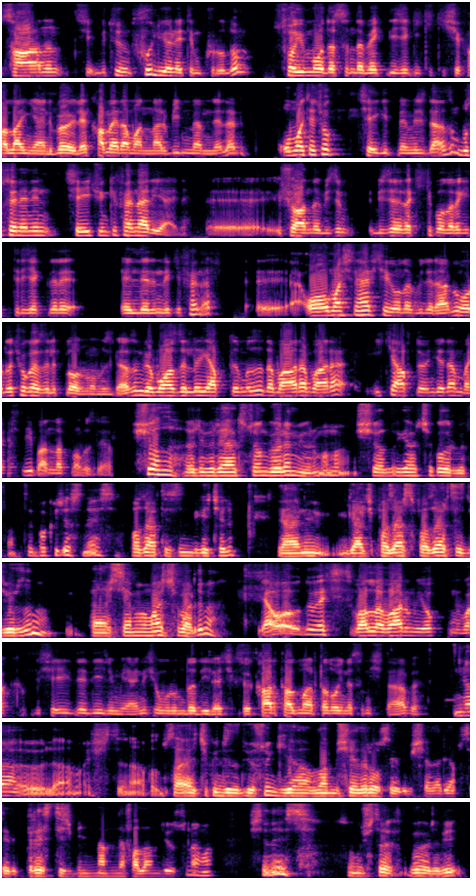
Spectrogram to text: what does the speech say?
sahanın bütün full yönetim kurulu soyunma odasında bekleyecek iki kişi falan yani böyle kameramanlar bilmem neler o maça çok şey gitmemiz lazım. Bu senenin şeyi çünkü Fener yani. Ee, şu anda bizim bize rakip olarak ittirecekleri ellerindeki Fener. Ee, o maçta her şey olabilir abi. Orada çok hazırlıklı olmamız lazım ve bu hazırlığı yaptığımızı da bağıra bağıra iki hafta önceden başlayıp anlatmamız lazım. İnşallah öyle bir reaksiyon göremiyorum ama inşallah gerçek olur be Fante. Bakacağız neyse. Pazartesini bir geçelim. Yani gerçi pazartesi pazartesi diyoruz ama perşembe maç var değil mi? Ya o valla var mı yok mu bak bir şey de değilim yani hiç umurumda değil açıkçası. Kartal martal oynasın işte abi. Ya öyle ama işte ne yapalım sahaya çıkınca da diyorsun ki ya ulan bir şeyler olsaydı bir şeyler yapsaydık prestij bilmem ne falan diyorsun ama işte neyse sonuçta böyle bir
